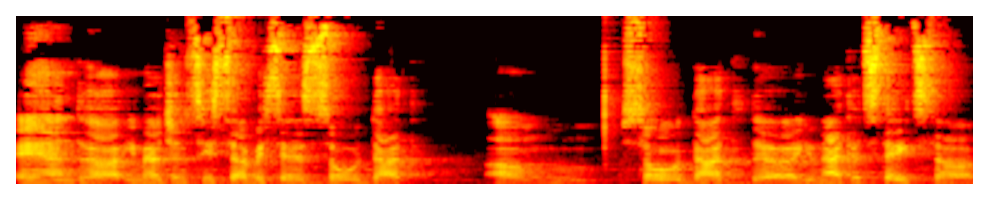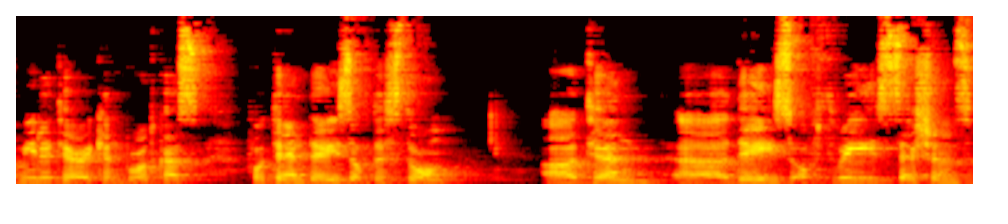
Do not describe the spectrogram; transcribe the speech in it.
and uh, emergency services so that um, so that the United States uh, military can broadcast for 10 days of the storm. Uh, 10 uh, days of three sessions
